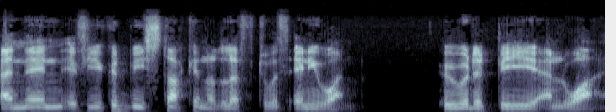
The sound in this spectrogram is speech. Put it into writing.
And then if you could be stuck in a lift with anyone, who would it be and why?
